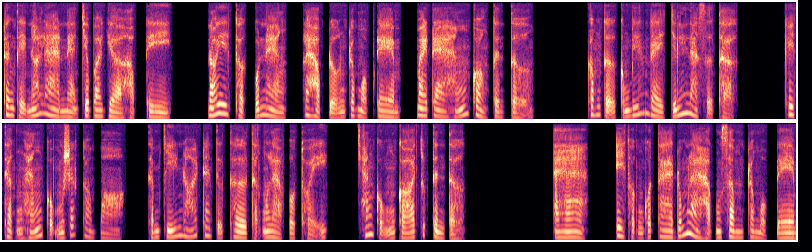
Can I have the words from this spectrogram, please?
Trân Thị nói là nàng chưa bao giờ học y, nói y thuật của nàng là học được trong một đêm, mai ra hắn còn tin tưởng. Công tử cũng biết đây chính là sự thật. Khi thật hắn cũng rất tò mò, thậm chí nói Trang Tiểu Thư thật là phù thủy, hắn cũng có chút tin tưởng. À, y thuật của ta đúng là học xong trong một đêm.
